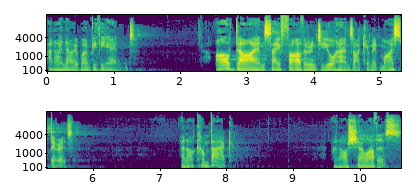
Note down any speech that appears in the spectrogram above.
And I know it won't be the end. I'll die and say, Father, into your hands I commit my spirit. And I'll come back and I'll show others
